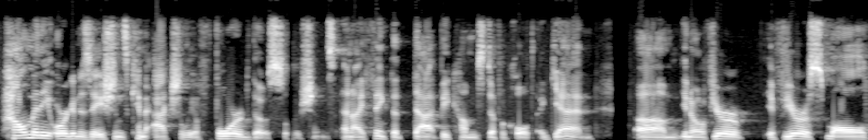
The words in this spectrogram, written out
how many organizations can actually afford those solutions and i think that that becomes difficult again um, you know if you're if you're a small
